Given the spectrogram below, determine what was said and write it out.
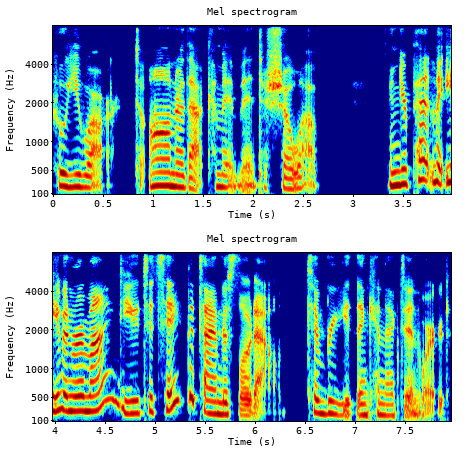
who you are, to honor that commitment, to show up. And your pet may even remind you to take the time to slow down, to breathe and connect inward.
